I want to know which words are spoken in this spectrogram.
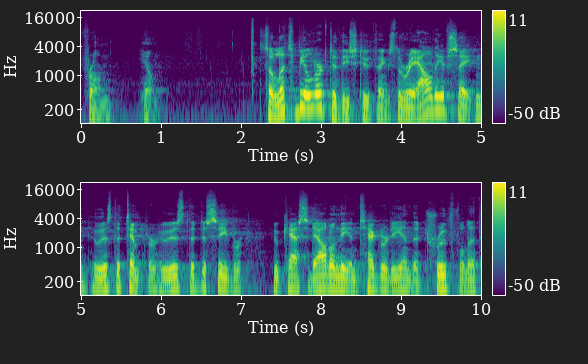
from Him. So let's be alert to these two things the reality of Satan, who is the tempter, who is the deceiver, who casts doubt on the integrity and the truthfulness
